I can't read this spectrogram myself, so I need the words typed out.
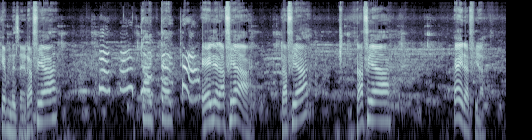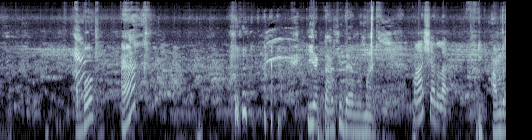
কেমনে চাই রাফিয়া? এই যে রাফিয়া রাফিয়া রাফিয়া। এই রাফিয়া। আব্বু? হ্যাঁ? কি একটা হাসি দেয় আমার মায় মাশাআল্লাহ। আমাদের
